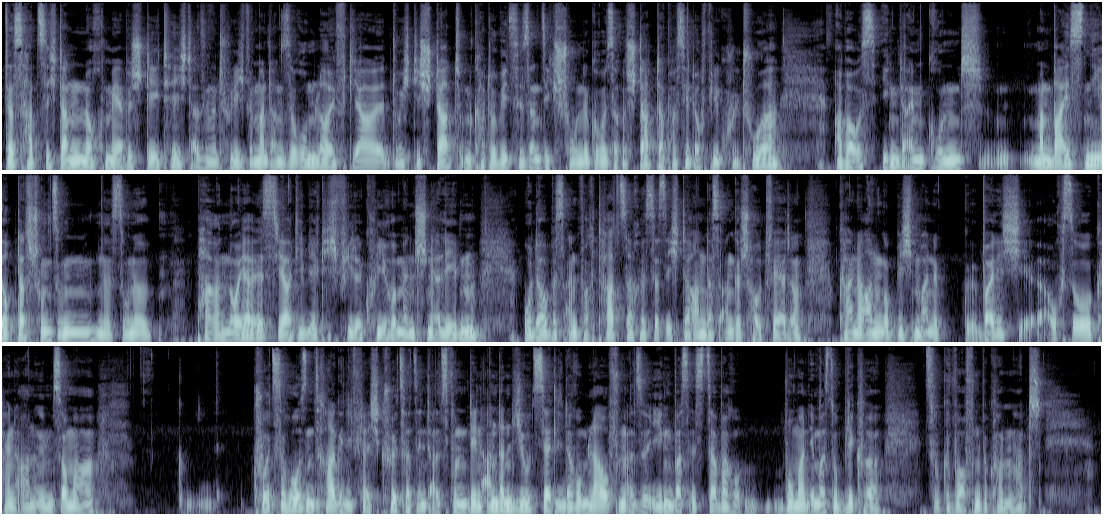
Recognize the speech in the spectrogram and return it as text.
das hat sich dann noch mehr bestätigt. Also natürlich, wenn man dann so rumläuft, ja, durch die Stadt und Katowice ist an sich schon eine größere Stadt, da passiert auch viel Kultur, aber aus irgendeinem Grund, man weiß nie, ob das schon so eine, so eine Paranoia ist, ja, die wirklich viele queere Menschen erleben, oder ob es einfach Tatsache ist, dass ich da anders angeschaut werde. Keine Ahnung, ob ich meine, weil ich auch so, keine Ahnung, im Sommer kurze Hosen trage, die vielleicht kürzer sind als von den anderen Dudes, die da rumlaufen. Also irgendwas ist da, wo man immer so Blicke zugeworfen bekommen hat.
